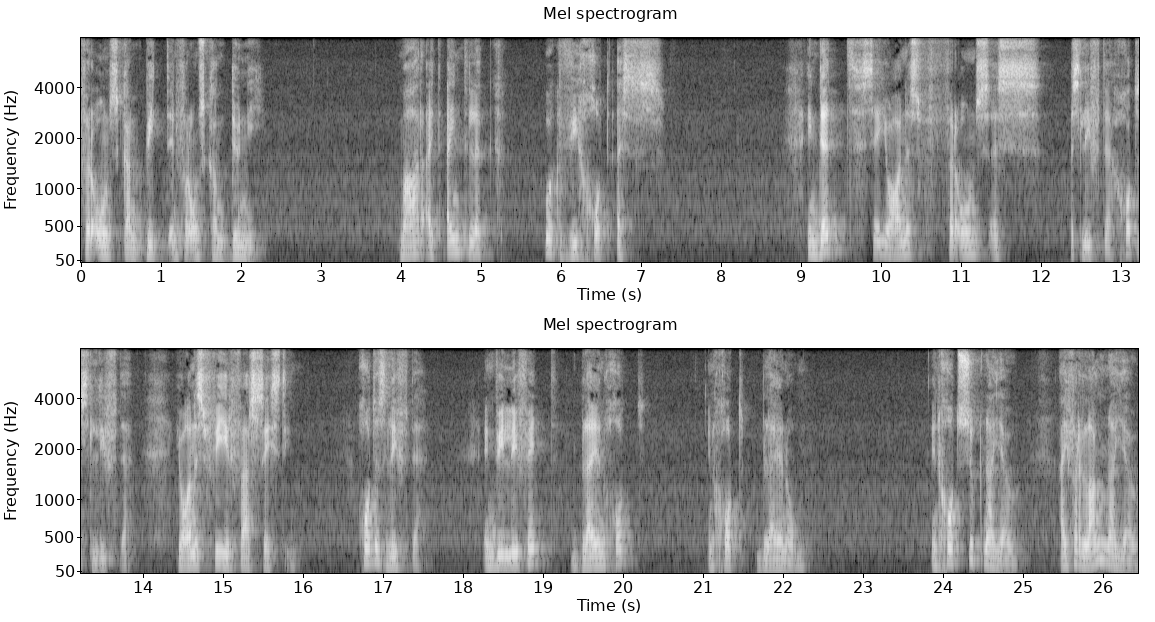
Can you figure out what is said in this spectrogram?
vir ons kan bied en vir ons kan doen nie. Maar uiteindelik ook wie God is. En dit sê Johannes vir ons is is liefde. God is liefde. Johannes 4 vers 16. God is liefde. En wie liefhet, bly in God en God bly in hom. En God soek na jou. Hy verlang na jou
